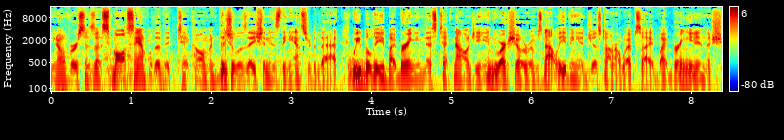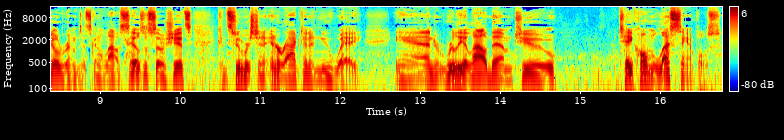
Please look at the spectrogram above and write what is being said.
you know, versus a small sample that they take home. And visualization is the answer to that. We believe by bringing this technology into our showrooms, not leaving it just on our website, by bringing it in the showrooms, it's going to allow sales associates, consumers to interact in a new way and really allow them to take home less samples.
